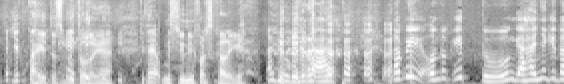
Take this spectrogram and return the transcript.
kita itu sebetulnya. Kita Miss Universe kali ya. Aduh berat. Tapi untuk itu nggak hanya kita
